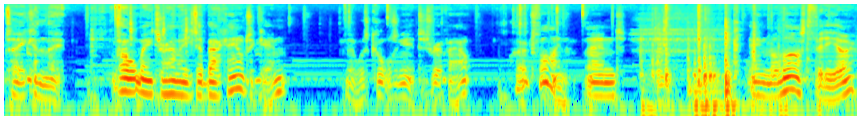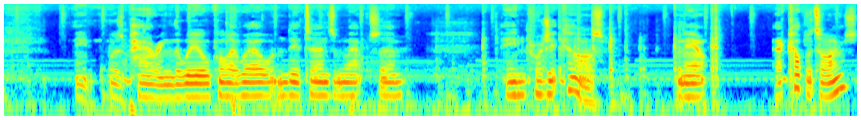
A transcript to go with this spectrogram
taken the voltmeter ammeter back out again, that was causing it to drip out, worked fine. And in my last video, it was powering the wheel quite well and did turn some laps um, in Project Cars. Now, a couple of times,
